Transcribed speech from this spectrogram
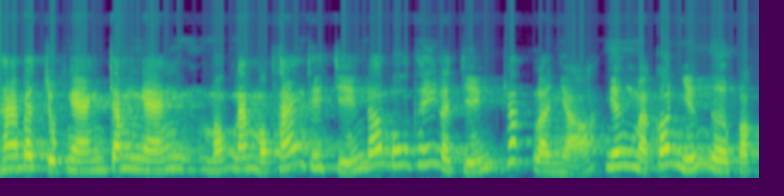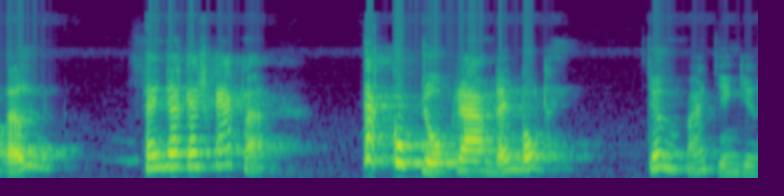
hai ba chục ngàn, trăm ngàn, một năm, một tháng thì chuyện đó bố thí là chuyện rất là nhỏ. Nhưng mà có những người phật tử, thế giới cái khác là cắt cúc ruột ra để bố thí, chứ không phải chuyện vừa.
